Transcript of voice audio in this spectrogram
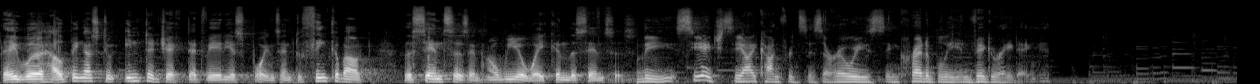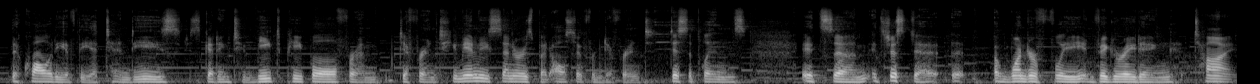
They were helping us to interject at various points and to think about the senses and how we awaken the senses. The CHCI conferences are always incredibly invigorating. The quality of the attendees, just getting to meet people from different humanities centers, but also from different disciplines. It's, um, it's just a, a wonderfully invigorating time.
